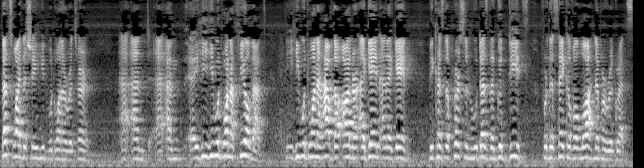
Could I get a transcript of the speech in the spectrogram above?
That's why the shaheed would want to return. And, and uh, he, he would want to feel that. He would want to have the honor again and again. Because the person who does the good deeds for the sake of Allah never regrets.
